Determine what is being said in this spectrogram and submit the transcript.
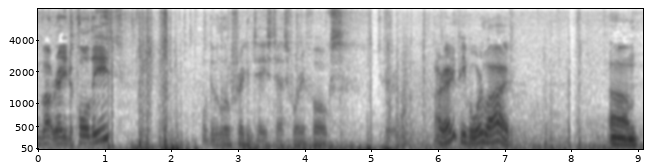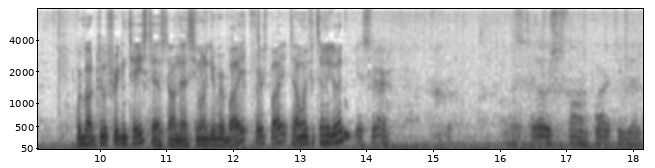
About ready to pull these. We'll do a little friggin' taste test for you folks. Alrighty people, we're live. Um, we're about to do a friggin' taste test on this. You wanna give her a bite? First bite? Tell me if it's any good? Yes, sir. Oh, she's falling apart too good.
